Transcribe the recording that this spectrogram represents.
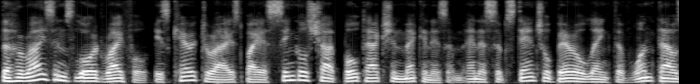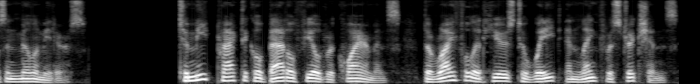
The Horizons Lord rifle is characterized by a single-shot bolt-action mechanism and a substantial barrel length of 1000 mm. To meet practical battlefield requirements, the rifle adheres to weight and length restrictions,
